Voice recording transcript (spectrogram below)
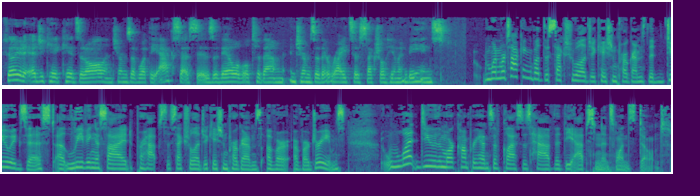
failure to educate kids at all in terms of what the access is available to them in terms of their rights as sexual human beings when we're talking about the sexual education programs that do exist, uh, leaving aside perhaps the sexual education programs of our of our dreams, what do the more comprehensive classes have that the abstinence ones don't?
